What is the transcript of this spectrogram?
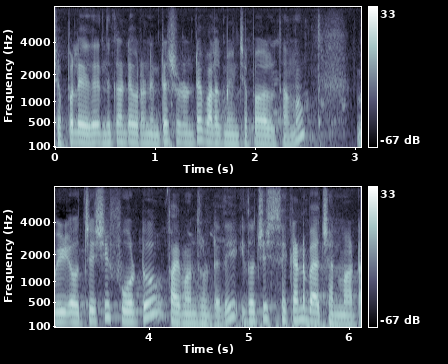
చెప్పలేదు. ఎందుకంటే ఎవరైనా ఇంట్రెస్టెడ్ ఉంటే వాళ్ళకి మేము చెప్పగలుగుతాము. వీడి వచ్చేసి ఫోర్ టు ఫైవ్ మంత్స్ ఉంటుంది. ఇది వచ్చేసి సెకండ్ బ్యాచ్ అనమాట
